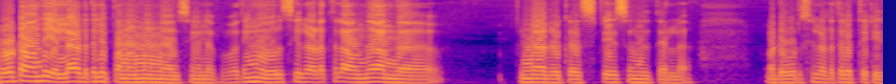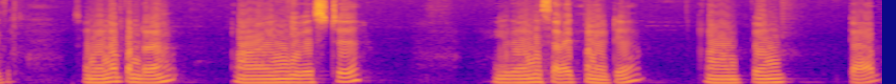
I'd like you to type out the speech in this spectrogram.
ரோட்டம் வந்து எல்லா இடத்துலையும் பண்ணணும்னு அவசியம் இல்லை. இப்போ பார்த்தீங்கன்னா ஒரு சில இடத்துல வந்து அந்த பின்னாடி இருக்க ஸ்பேஸ் வந்து தெரில பட் ஒரு சில இடத்துல தெரியுது. ஸோ நான் என்ன பண்ணுறேன் இங்கே வெஸ்ட்டு இதை வந்து செலக்ட் பண்ணிவிட்டு பென் டேப்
